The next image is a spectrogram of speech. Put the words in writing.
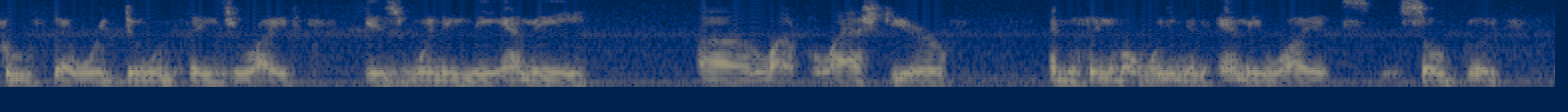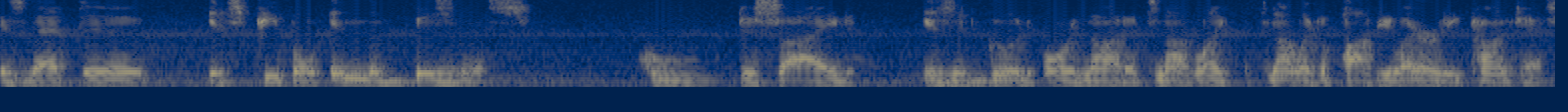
proof that we're doing things right is winning the Emmy uh, last year. And the thing about winning an Emmy, why it's so good, is that uh, it's people in the business who decide is it good or not. It's not like it's not like a popularity contest.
